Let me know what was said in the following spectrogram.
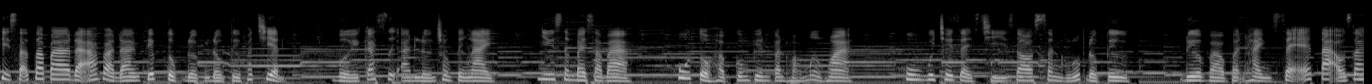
Thị xã Sapa đã và đang tiếp tục được đầu tư phát triển với các dự án lớn trong tương lai như sân bay Sapa, khu tổ hợp công viên văn hóa Mường Hòa, khu vui chơi giải trí do Sun Group đầu tư. Đưa vào vận hành sẽ tạo ra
